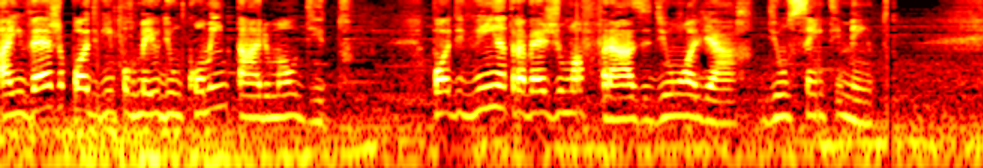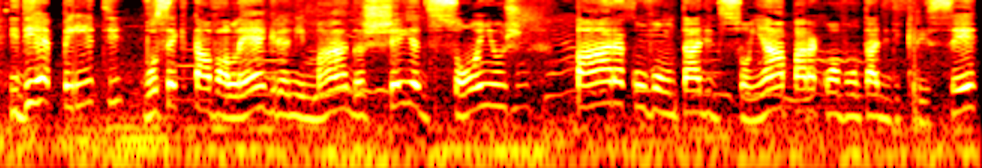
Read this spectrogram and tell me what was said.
A inveja pode vir por meio de um comentário maldito. Pode vir através de uma frase, de um olhar, de um sentimento. E de repente, você que estava alegre, animada, cheia de sonhos, para com vontade de sonhar, para com a vontade de crescer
